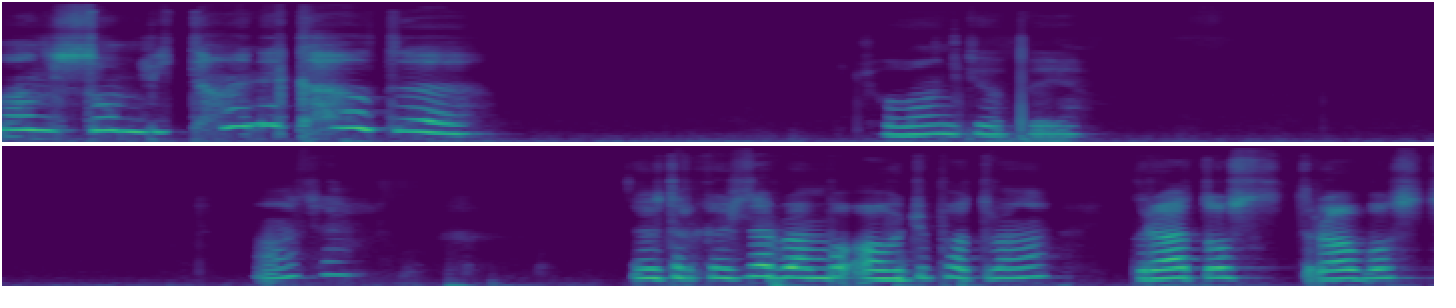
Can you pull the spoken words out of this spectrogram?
Lan son bir tane kaldı. Çoban köpeği. Aa sen. Evet arkadaşlar ben bu avcı patronu Kratos Strabos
